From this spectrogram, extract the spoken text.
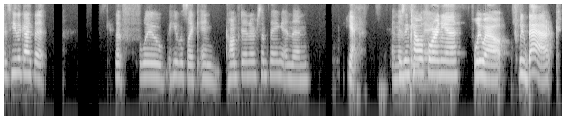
is he the guy that that flew he was like in Compton or something and then Yeah, and he was in flew there California. Flew out. Flew back.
